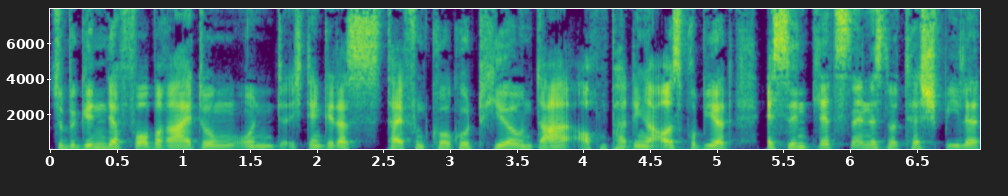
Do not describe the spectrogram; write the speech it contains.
zu Beginn der Vorbereitung und ich denke, dass Taifun Korkut hier und da auch ein paar Dinge ausprobiert. Es sind letzten Endes nur Testspiele.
